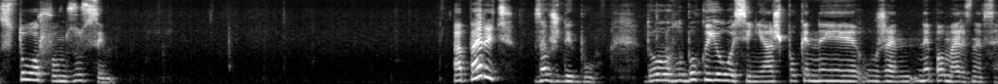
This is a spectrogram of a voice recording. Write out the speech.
з торфом, з усім. А перець завжди був. До глибокої осені, аж поки не, уже не померзне все.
